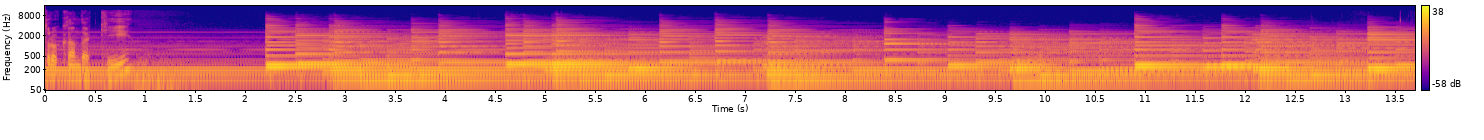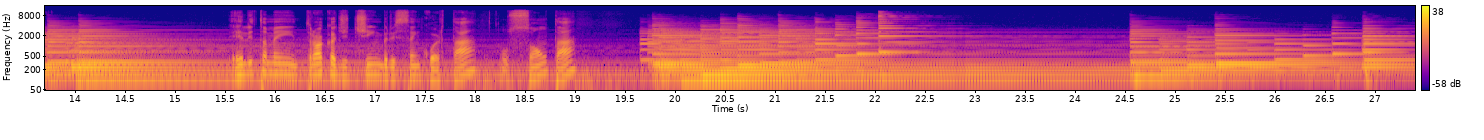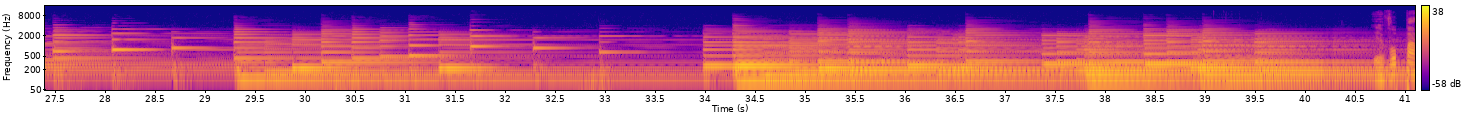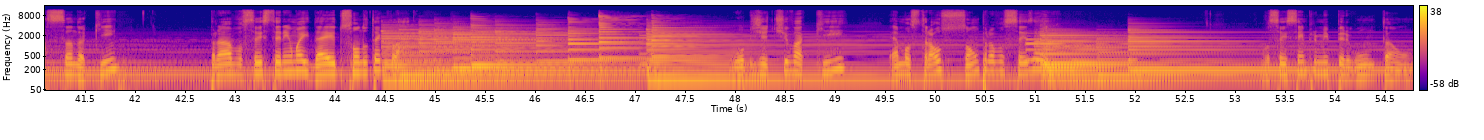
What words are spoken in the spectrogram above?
Trocando aqui. Ele também troca de timbre sem cortar o som, tá? Passando aqui para vocês terem uma ideia do som do teclado. O objetivo aqui é mostrar o som para vocês aí. Vocês sempre me perguntam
